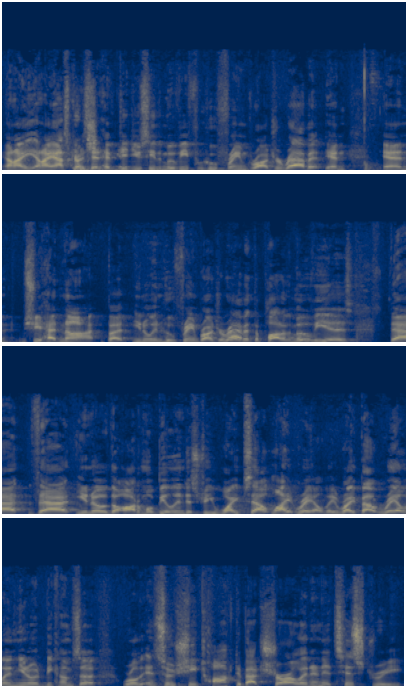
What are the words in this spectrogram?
And I, and I asked her, I said, did you see the movie Who Framed Roger Rabbit? And, and she had not. But, you know, in Who Framed Roger Rabbit, the plot of the movie is that, that, you know, the automobile industry wipes out light rail. They wipe out rail and, you know, it becomes a world. And so she talked about Charlotte and its history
